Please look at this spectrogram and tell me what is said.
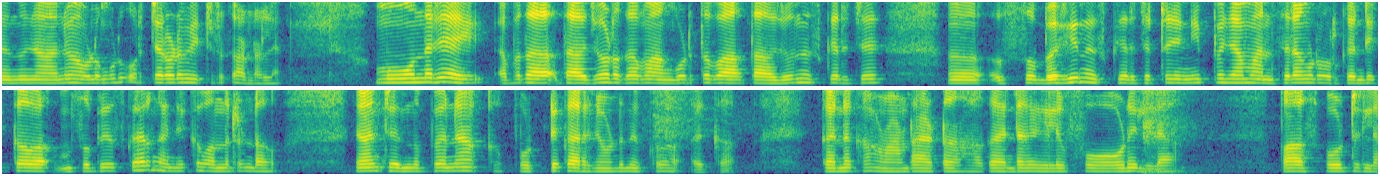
നിന്നു. ഞാനും അവളും കൂടി കുറച്ച് നേരം കൂടെ വെയിറ്റ് കണ്ടല്ലേ? മൂന്നരയായി. അപ്പോൾ താജു കൊടുക്കാൻ വാങ്ങി കൊടുത്ത് ബാ താജു നിസ്കരിച്ച് സുബഹി നിസ്കരിച്ചിട്ട് ഇനിയിപ്പോൾ ഞാൻ മനസ്സിലങ്ങോട്ട് ഓർക്കേണ്ടി ഇക്ക സുബഹി കഴിഞ്ഞൊക്കെ വന്നിട്ടുണ്ടാവും. ഞാൻ ചെന്നപ്പോൾ തന്നെ പൊട്ടി കരഞ്ഞുകൊണ്ട് നിൽക്കുക ഇക്ക. എന്നെ കാണാണ്ടായിട്ട് ആകെ എന്റെ കയ്യിൽ ഫോണില്ല പാസ്പോർട്ടില്ല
